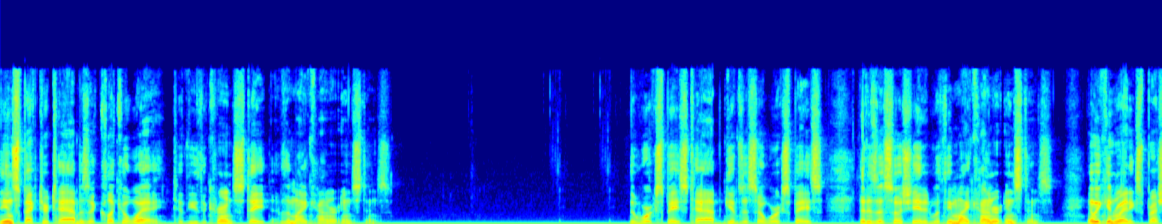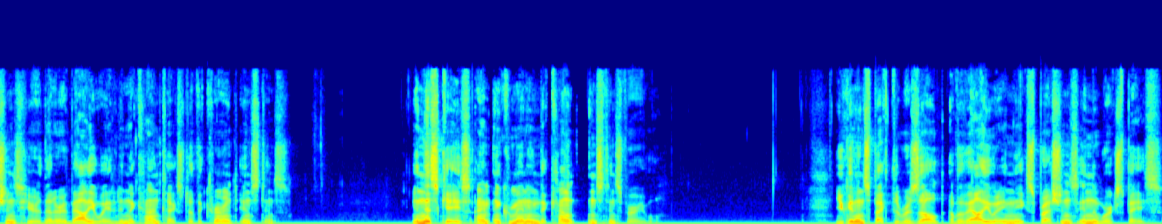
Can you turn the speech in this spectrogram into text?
The Inspector tab is a click away to view the current state of the myCounter instance. The Workspace tab gives us a workspace that is associated with the myCounter instance, and we can write expressions here that are evaluated in the context of the current instance. In this case, I'm incrementing the count instance variable. You can inspect the result of evaluating the expressions in the workspace,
